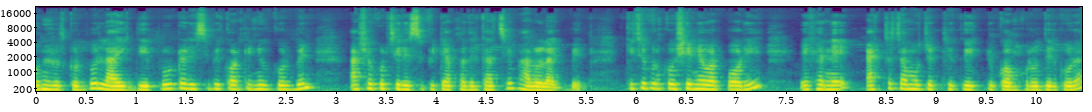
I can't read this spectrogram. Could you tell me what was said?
অনুরোধ করব লাইক দিয়ে পুরোটা রেসিপি কন্টিনিউ করবেন। আশা করছি রেসিপিটি আপনাদের কাছে ভালো লাগবে। কিছুক্ষণ কষিয়ে নেওয়ার পরে এখানে একটা চামচের থেকে একটু কম হলুদের গুঁড়া,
